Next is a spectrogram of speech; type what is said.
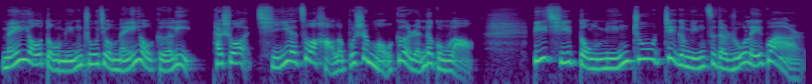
没有董明珠就没有格力。他说，企业做好了不是某个人的功劳。比起董明珠这个名字的如雷贯耳。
